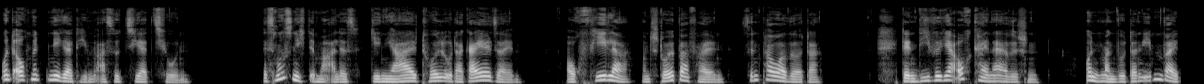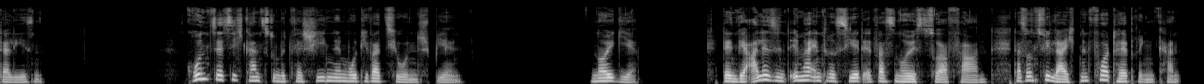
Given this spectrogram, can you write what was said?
und auch mit negativen Assoziationen. Es muss nicht immer alles genial, toll oder geil sein. Auch Fehler und Stolperfallen sind Powerwörter. Denn die will ja auch keiner erwischen. Und man wird dann eben weiterlesen. Grundsätzlich kannst du mit verschiedenen Motivationen spielen. Neugier. Denn wir alle sind immer interessiert, etwas Neues zu erfahren, das uns vielleicht einen Vorteil bringen kann.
